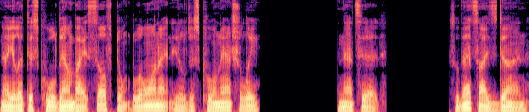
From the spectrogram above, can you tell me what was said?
Now you let this cool down by itself. Don't blow on it. It'll just cool naturally. And that's it. So that side's done.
